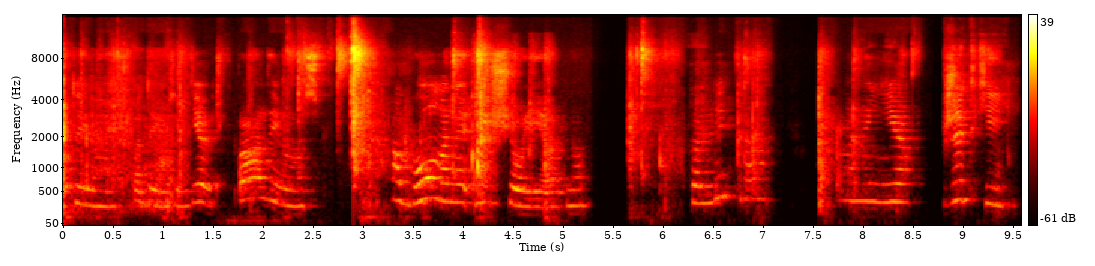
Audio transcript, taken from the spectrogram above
Подивимось, подивимося, дівчатки, подивимось. Або у мене ще є одна палітра. У мене є жидкий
